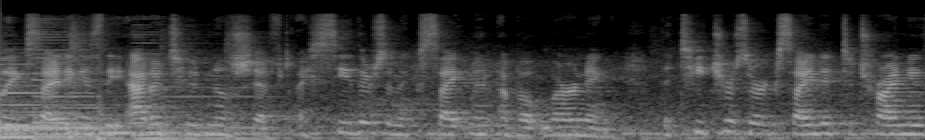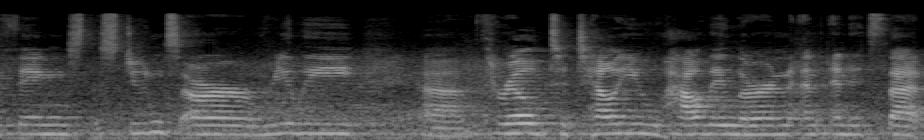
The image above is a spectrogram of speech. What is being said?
really exciting is the attitudinal shift. I see there's an excitement about learning. The teachers are excited to try new things. The students are really uh, thrilled to tell you how they learn and, and it's that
